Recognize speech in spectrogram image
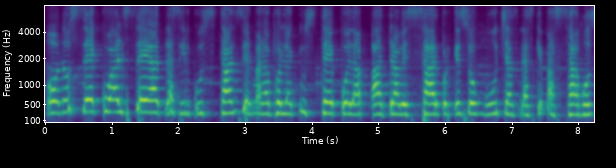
o no sé cuál sea la circunstancia, hermana, por la que usted pueda atravesar, porque son muchas las que pasamos.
